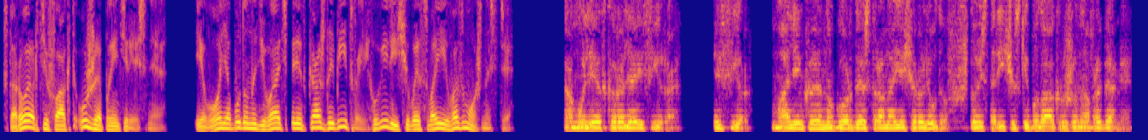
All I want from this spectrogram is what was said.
Второй артефакт уже поинтереснее. Его я буду надевать перед каждой битвой, увеличивая свои возможности. Амулет короля эфира. Эфир. Маленькая, но гордая страна ящеролюдов, что исторически была окружена врагами.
